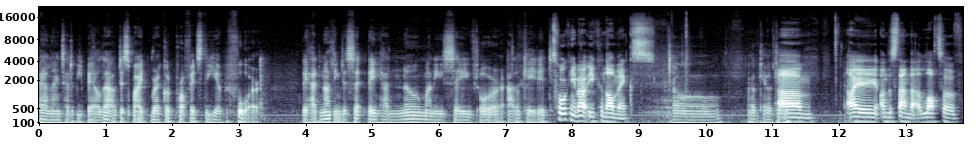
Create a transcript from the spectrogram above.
airlines had to be bailed out despite record profits the year before. They had nothing to say. They had no money saved or allocated. Talking about economics, Oh, okay, okay. um, I understand that a lot of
